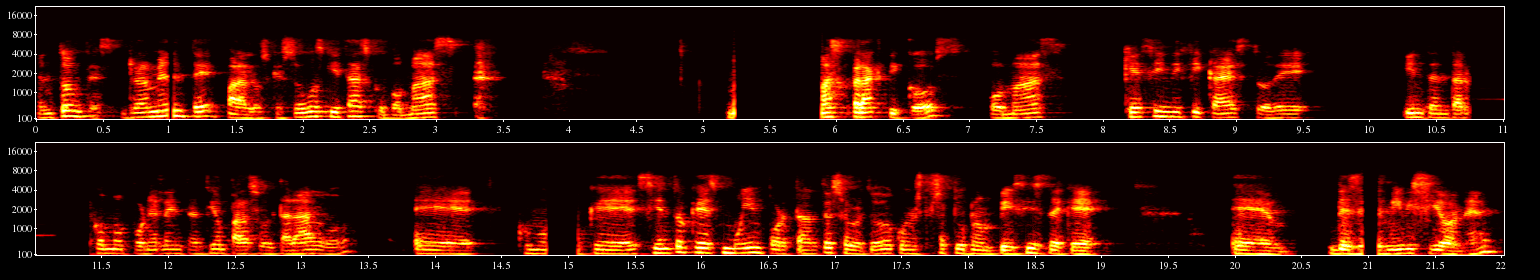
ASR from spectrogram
Entonces, realmente, para los que somos quizás como más, más prácticos o más, ¿qué significa esto de intentar cómo poner la intención para soltar algo? Eh, que siento que es muy importante, sobre todo con estos Saturno en Pisces, de que eh, desde mi visión, ¿eh?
